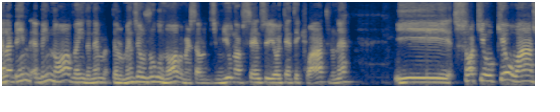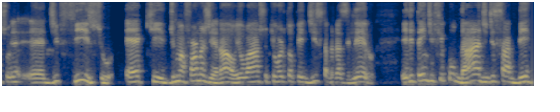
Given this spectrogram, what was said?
ela é bem, é bem nova ainda, né? Pelo menos eu julgo nova, Marcelo, de 1984, né? E só que o que eu acho é, é difícil é que, de uma forma geral, eu acho que o ortopedista brasileiro ele tem dificuldade de saber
